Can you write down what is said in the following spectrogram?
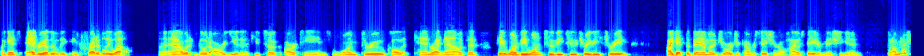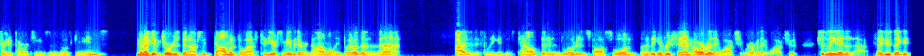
against every other league incredibly well. Uh, and I would go to argue that if you took our teams, one through, call it 10 right now, and said, okay, 1v1, 2v2, 3v3, I get the Bama, Georgia conversation, or Ohio State or Michigan, but I'm not afraid to put our teams into those games. I mean, I give Georgia's been absolutely dominant the last two years, so maybe they're an anomaly. But other than that, I think this league is as talented and as loaded as possible. And I think every fan, however they watch it, wherever they watch it, should lean into that. Because I do think it,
